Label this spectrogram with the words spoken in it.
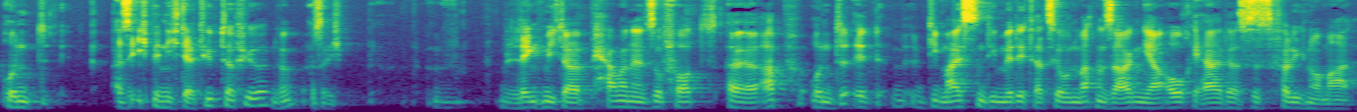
Und also ich bin nicht der Typ dafür. Ne? Also ich lenke mich da permanent sofort äh, ab. Und äh, die meisten, die Meditation machen, sagen ja auch, ja, das ist völlig normal.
